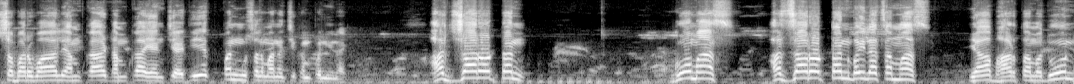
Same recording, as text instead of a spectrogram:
सबरवाल अमका ढमका यांच्या आहेत एक पण मुसलमानाची कंपनी नाही. हजारो टन गोमास हजारो टन बैलाचा मांस या भारतामधून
